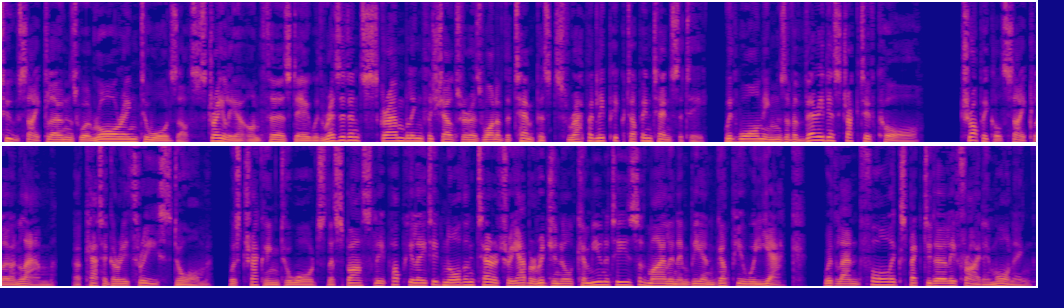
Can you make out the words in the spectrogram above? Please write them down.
Two cyclones were roaring towards Australia on Thursday with residents scrambling for shelter as one of the tempests rapidly picked up intensity, with warnings of a very destructive core. Tropical Cyclone Lam, a Category 3 storm, was tracking towards the sparsely populated Northern Territory Aboriginal communities of Milingimbi and Gapuwiyak, with landfall expected early Friday morning.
